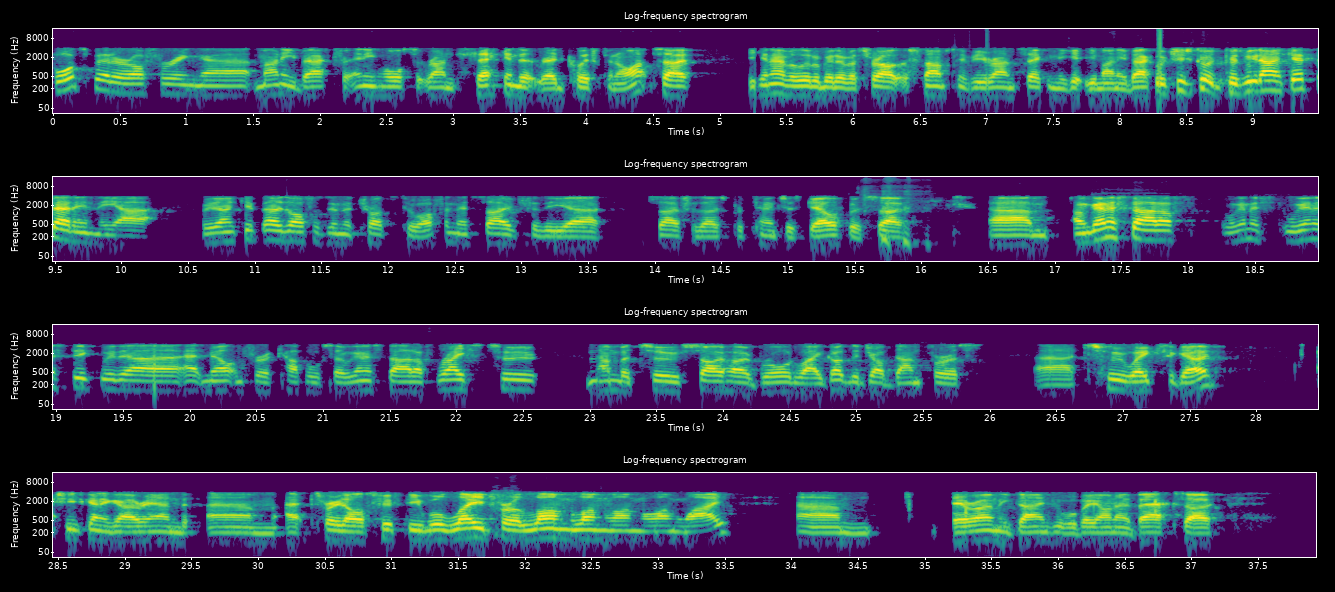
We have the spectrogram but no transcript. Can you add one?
Sportsbet are offering uh, money back for any horse that runs second at Redcliffe tonight. So you can have a little bit of a throw at the stumps. If you run second, you get your money back, which is good because we don't get that in the uh, we don't get those offers in the trots too often. They're saved for the uh, saved for those pretentious gallopers. So um, I'm going to start off we're gonna we're gonna stick with uh, at Melton for a couple. So we're gonna start off race two, number two, Soho Broadway. Got the job done for us uh, two weeks ago. She's going to go around um, at three dollars fifty. We'll lead for a long, long, long, long way. Um, their only danger will be on her back, so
